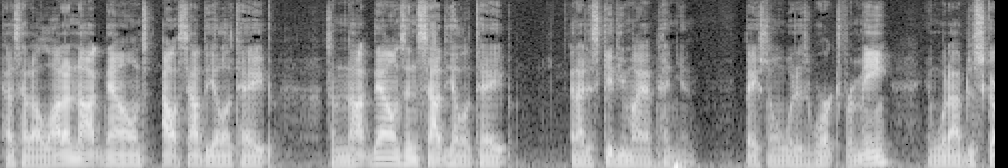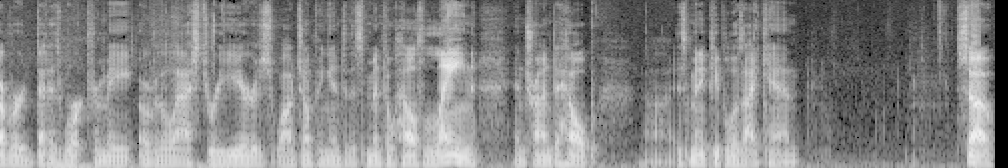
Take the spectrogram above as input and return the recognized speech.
has had a lot of knockdowns outside the yellow tape, some knockdowns inside the yellow tape, and I just give you my opinion based on what has worked for me and what I've discovered that has worked for me over the last three years while jumping into this mental health lane and trying to help uh, as many people as I can. So,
